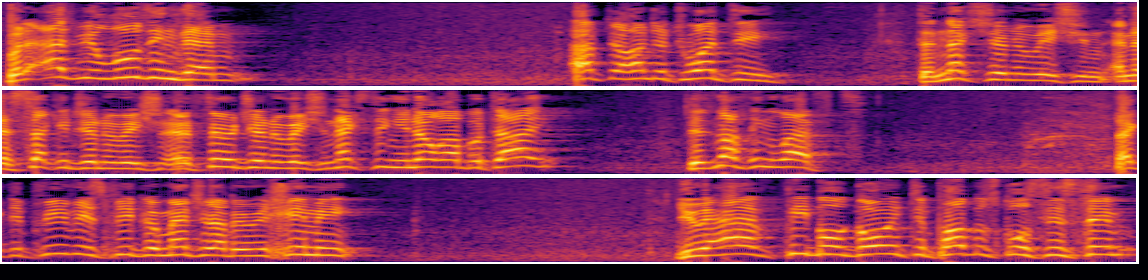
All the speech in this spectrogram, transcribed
But as we're losing them, after 120, the next generation and the second generation and the third generation, next thing you know, Rabotai, there's nothing left. Like the previous speaker mentioned, Rabbi Rechimi, you have people going to public school system,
